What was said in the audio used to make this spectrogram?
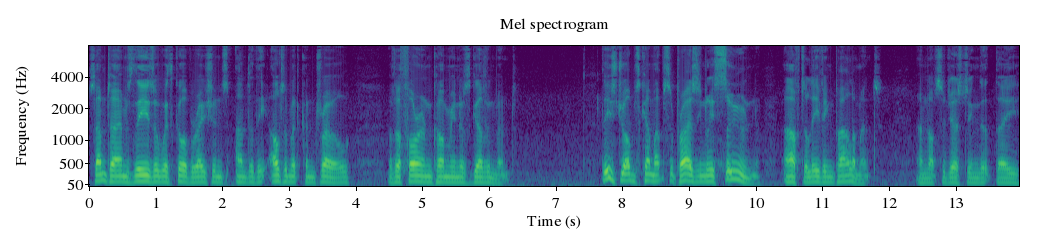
Sometimes these are with corporations under the ultimate control of a foreign communist government. These jobs come up surprisingly soon after leaving Parliament. I'm not suggesting that they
